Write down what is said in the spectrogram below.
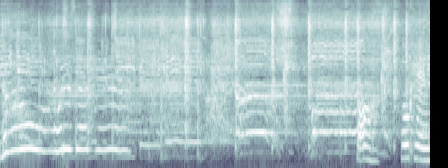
No, what is that here? Oh, okay.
